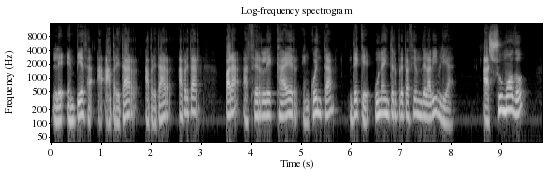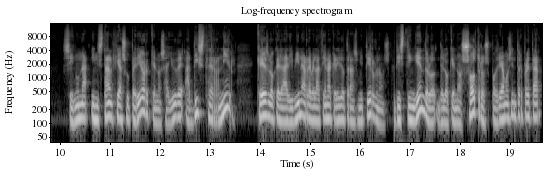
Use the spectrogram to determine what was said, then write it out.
Le empieza a apretar, apretar, apretar para hacerle caer en cuenta de que una interpretación de la Biblia a su modo, sin una instancia superior que nos ayude a discernir qué es lo que la divina revelación ha querido transmitirnos, distinguiéndolo de lo que nosotros podríamos interpretar,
